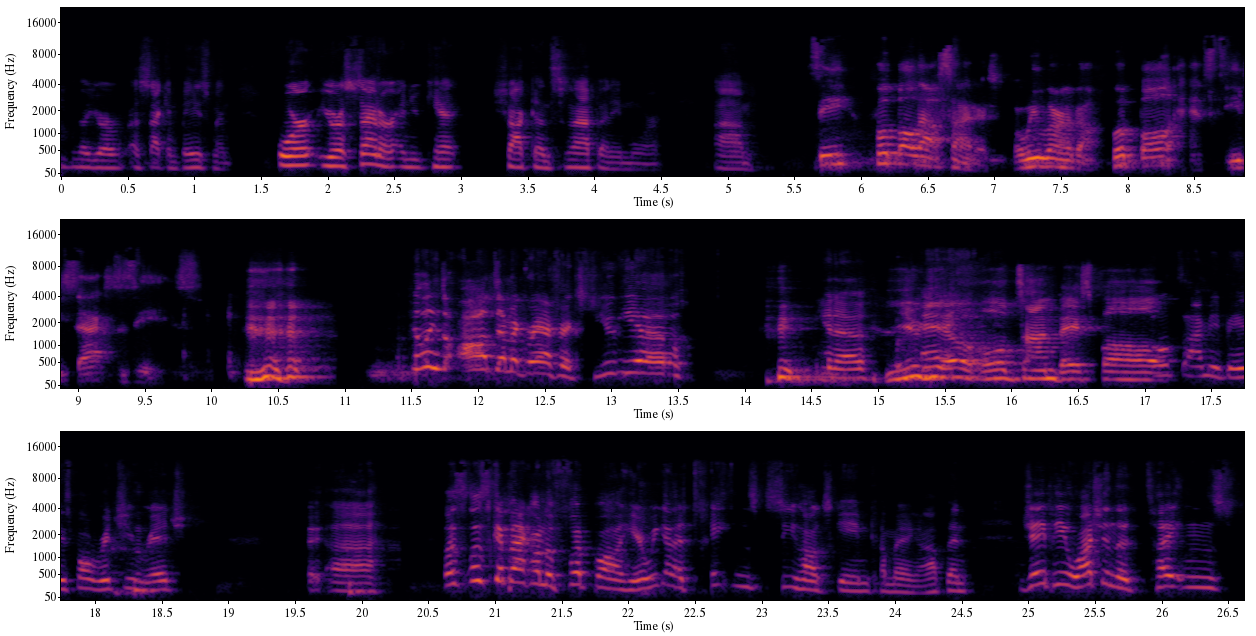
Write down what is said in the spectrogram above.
even though you're a second baseman, or you're a center and you can't shotgun snap anymore. Um, See, football outsiders, where we learn about football and Steve Sax disease. appealing to all demographics, Yu-Gi-Oh, you know, Yu-Gi-Oh, old time baseball. old timey baseball, Richie Rich. Uh, let's let's get back on the football here. We got a Titans Seahawks game coming up, and JP watching the Titans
